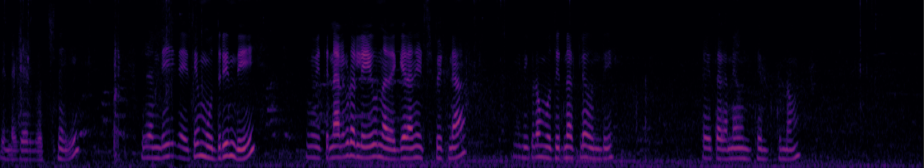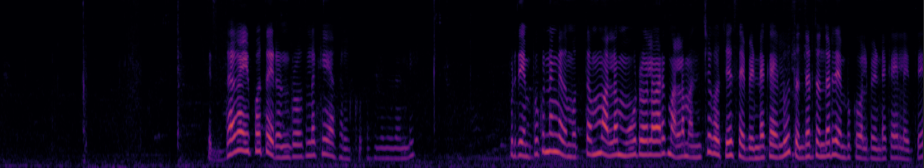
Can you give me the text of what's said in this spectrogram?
బెండకాయలు వచ్చినాయి. చూడండి ఇదైతే ముదిరింది. ఇంక విత్తనాలు కూడా లేవు నా దగ్గర అని ఇడిచిపెట్టిన. ఇది కూడా ముదిరినట్లే ఉంది. లేతగానే ఉంది తెంపుకుందాం. పెద్దగా అయిపోతాయి రెండు రోజులకే అసలు చూడండి. ఇప్పుడు తెంపుకున్నాం కదా మొత్తం మళ్ళీ మూడు రోజుల వరకు మళ్ళీ మంచిగా వచ్చేస్తాయి బెండకాయలు. తొందర తొందర తెంపుకోవాలి బెండకాయలు అయితే.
